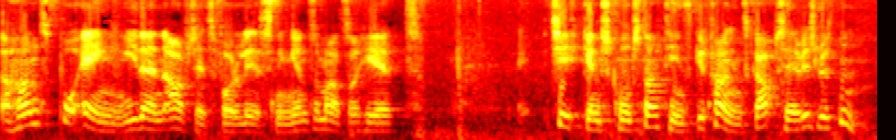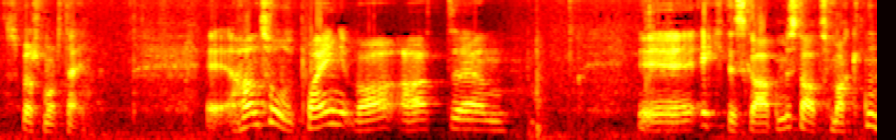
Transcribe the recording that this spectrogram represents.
Hans poeng i den avskjedsforelesningen, som altså het 'Kirkens konstantinske fangenskap', ser vi slutten? spørsmålstegn. Eh, hans hovedpoeng var at eh, ekteskapet med statsmakten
